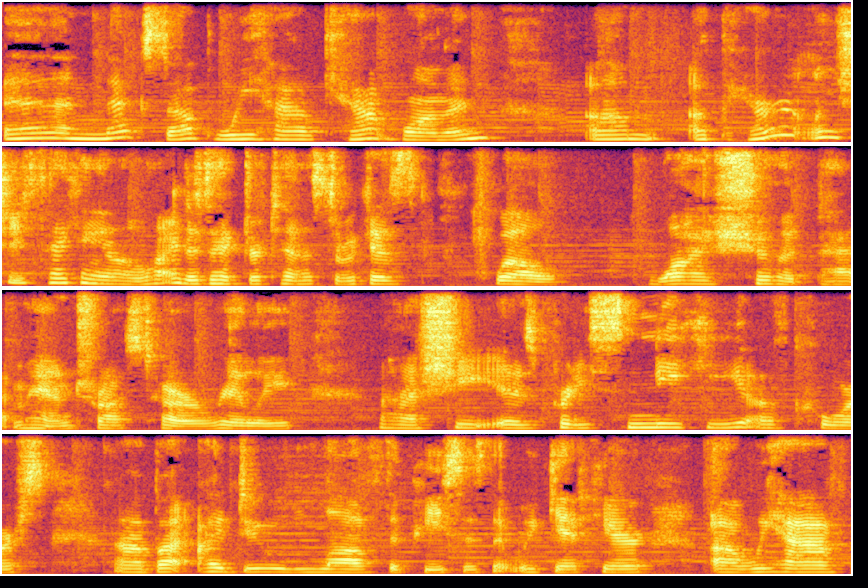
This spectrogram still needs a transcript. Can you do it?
And next up, we have Catwoman. Um, apparently, she's taking a lie detector test because, well, why should Batman trust her, really? Uh, she is pretty sneaky, of course, uh, but I do love the pieces that we get here. Uh, we have,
